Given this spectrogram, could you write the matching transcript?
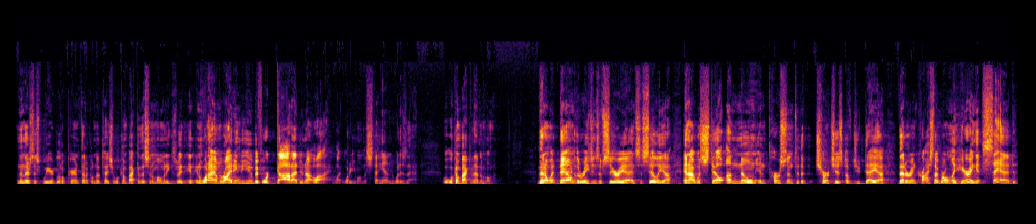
And then there's this weird little parenthetical notation. We'll come back to this in a moment. In, in what I am writing to you, before God I do not lie. We're like, what are you on the stand? What is that? We'll come back to that in a moment. Then I went down to the regions of Syria and Cilicia, and I was still unknown in person to the churches of Judea that are in Christ. They were only hearing it said,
